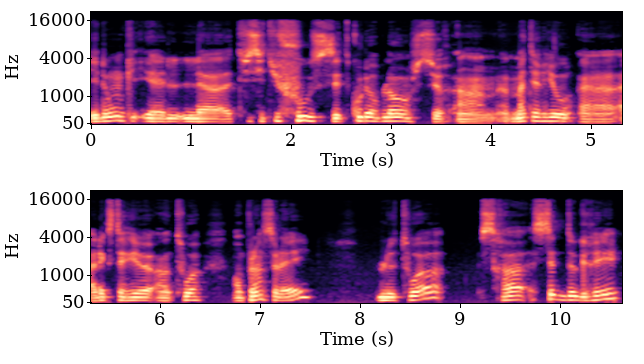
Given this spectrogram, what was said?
Et donc, la, si tu fous cette couleur blanche sur un, un matériau à, à l'extérieur, un toit en plein soleil, le toit sera 7 degrés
